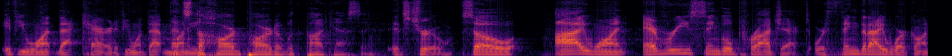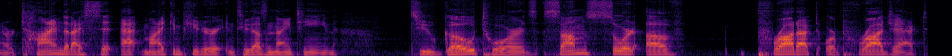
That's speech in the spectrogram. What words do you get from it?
if you want that carrot, if you want that That's money. That's the hard part of with podcasting. It's true. So I want every single project or thing that I work on or time that I sit at my computer in 2019 to go towards some sort of product or project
